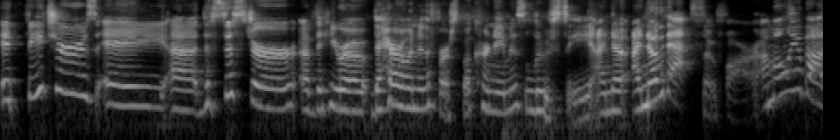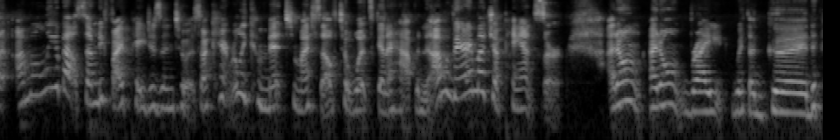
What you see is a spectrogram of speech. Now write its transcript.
it features a uh, the sister of the hero, the heroine in the first book. Her name is Lucy. I know I know that so far. I'm only about I'm only about 75 pages into it, so I can't really commit to myself to what's going to happen. I'm very much a pantser. I don't I don't write with a good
